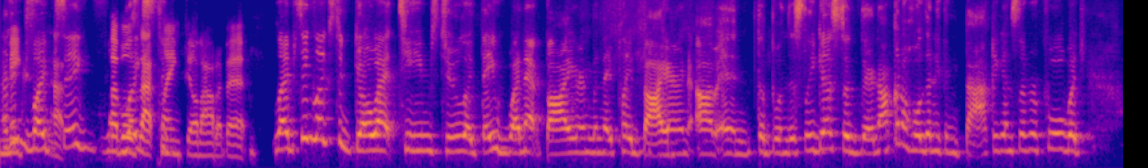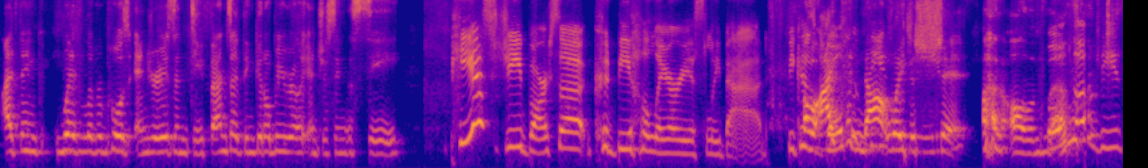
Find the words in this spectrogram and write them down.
I think makes that- Leipzig levels that to- playing field out a bit. Leipzig likes to go at teams too. Like they went at Bayern when they played Bayern um, in the Bundesliga, so they're not going to hold anything back against Liverpool. Which I think with Liverpool's injuries and defense, I think it'll be really interesting to see. PSG Barca could be hilariously bad because Oh, I cannot wait to shit on all of them. Both of these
